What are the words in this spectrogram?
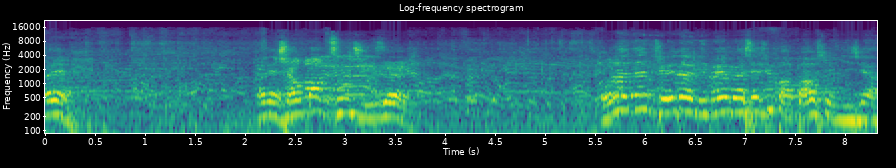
哎，快点，强棒出击是。我认真觉得你们要不要先去保保险一下？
